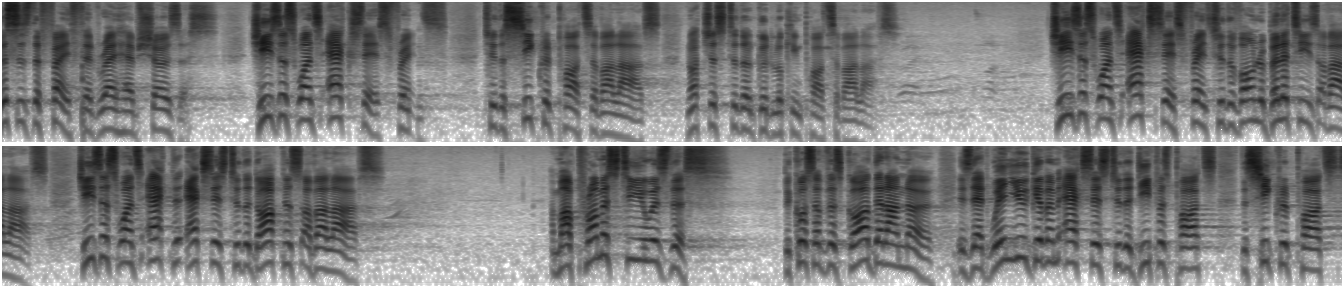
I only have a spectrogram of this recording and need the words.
This is the faith that Rahab shows us. Jesus wants access, friends, to the secret parts of our lives, not just to the good looking parts of our lives. Jesus wants access, friends, to the vulnerabilities of our lives. Jesus wants access to the darkness of our lives. And my promise to you is this because of this God that I know, is that when you give him access to the deepest parts, the secret parts,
